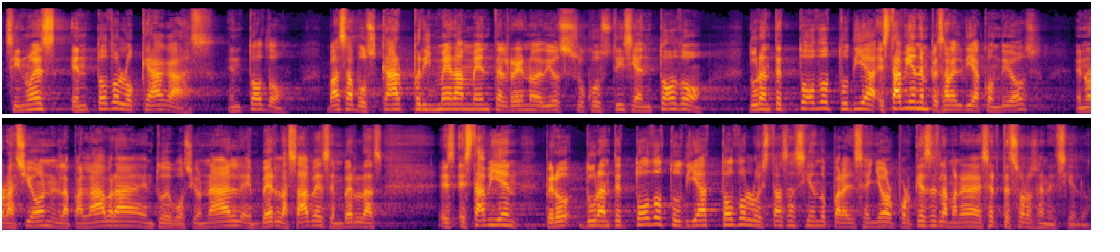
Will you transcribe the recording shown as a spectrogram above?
Si no es en todo lo que hagas, en todo, vas a buscar primeramente el reino de Dios y su justicia, en todo, durante todo tu día. Está bien empezar el día con Dios, en oración, en la palabra, en tu devocional, en ver las aves, en ver las... está bien, pero durante todo tu día todo lo estás haciendo para el Señor, porque esa es la manera de ser tesoros en el cielo.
